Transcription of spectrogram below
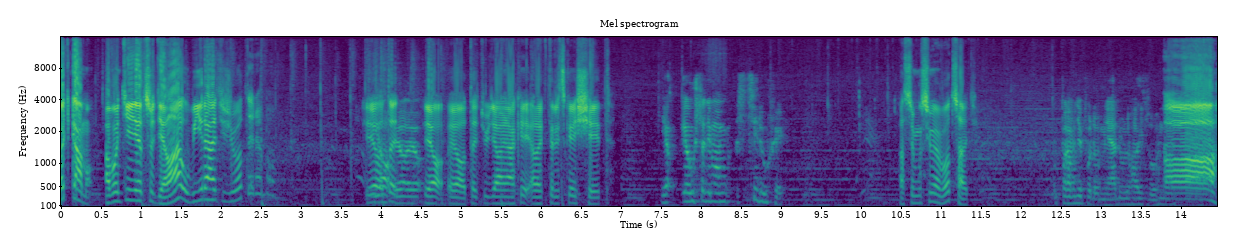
Pojď, kámo. A on ti něco dělá? Ubírá ti životy, nebo? Jo, Jo, teď, jo, jo. jo, jo, teď udělal nějaký elektrický shit. Jo, já už tady mám tři duchy. Asi musíme odsaď. To pravděpodobně, já jdu do hajzlu hned. Oh!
